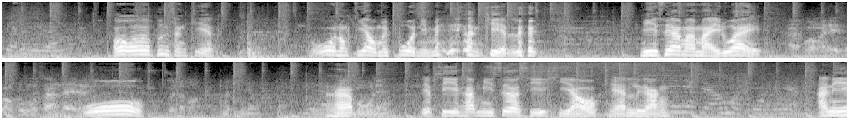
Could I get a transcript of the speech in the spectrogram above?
เขียนเหลืองโอ้เออเพิ่งสังเกต โอ้ น้องเปรี้ยวไม่พูดนี่ไม่ได้สังเกตเลย มีเสื้อมาใหม่ด้วยอ่าพอไม่ได้สองโปรโมชั่นใดเลยโอ้ เบิดแล้วบอกหมดแล้วนะครับ ปูแล้ว FC ครับมีเสื้อสีเขียวแขนเหลือง นี่จะเอาหมดโปรหรือยังอันนี้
